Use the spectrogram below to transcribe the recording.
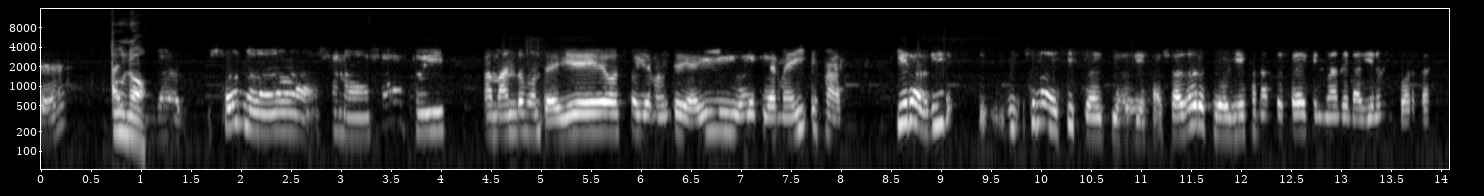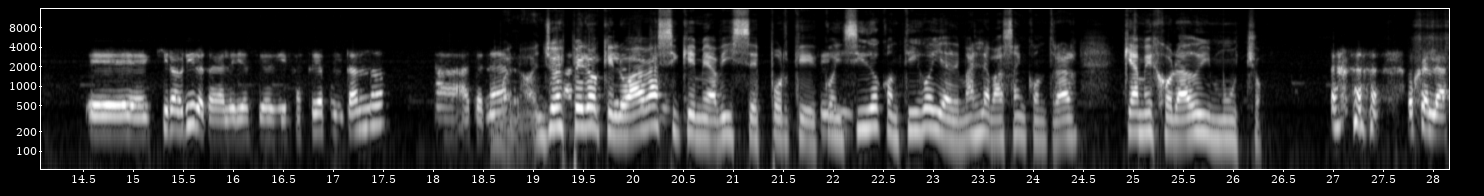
¿eh? Tú no. Yo no, yo no, yo estoy amando Montevideo, soy amante de ahí, voy a quedarme ahí. Es más, quiero abrir, yo no desisto de Ciudad Vieja, yo adoro Ciudad Vieja más allá de que no ande nadie, no me importa. Eh, quiero abrir otra galería en Ciudad Vieja, estoy apuntando a, tener. Bueno, yo espero que lo hagas y que me avises porque coincido contigo y además la vas a encontrar que ha mejorado y mucho. Ojalá,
